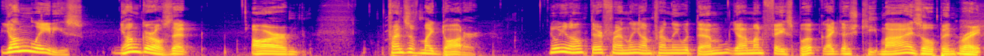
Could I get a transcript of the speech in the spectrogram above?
young ladies, young girls that are friends of my daughter. You know, you know, they're friendly. I'm friendly with them. Got them on Facebook. I just keep my eyes open. Right.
